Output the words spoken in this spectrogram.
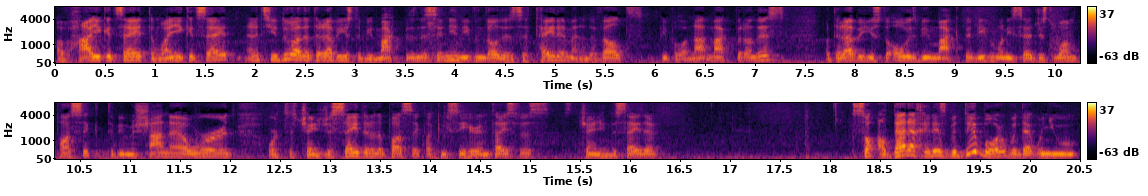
of how you could say it and when you could say it, and it's Yidua that the Rebbe used to be makbid in this Indian, even though there's a tayrim and in the Welt people are not makbid on this. But the Rebbe used to always be makbid, even when he said just one pasuk, to be mishana a word, or to change the seder of the pasuk, like we see here in Taisvis, changing the seder. So al derech it is bedibur with that when you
